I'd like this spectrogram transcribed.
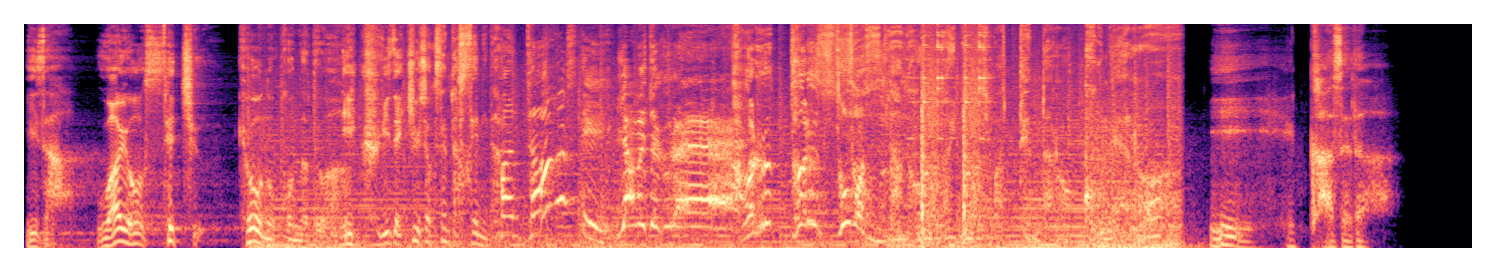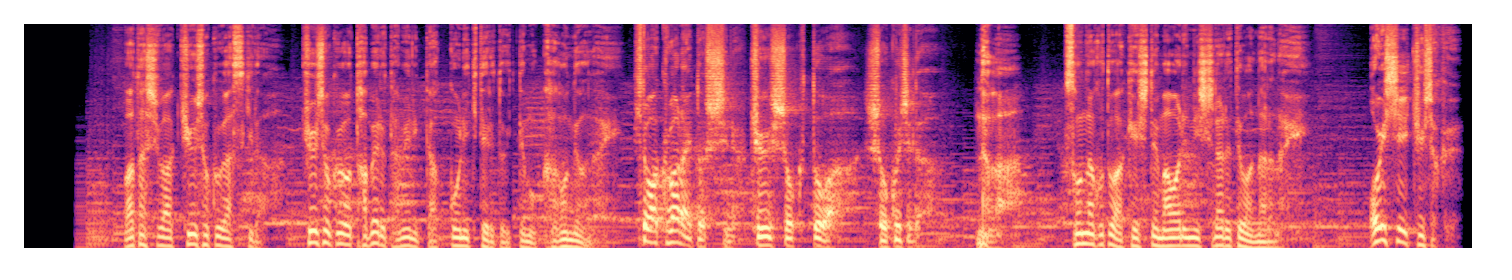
いざ和洋折衷。今日の献立は肉いぜ給食センター。癖になるファンタスティやめてくれタルタルソースそんなの。お前に決まってんだろこの野郎。いい風だ。私は給食が好きだ。給食を食べるために学校に来てると言っても過言ではない。人は食わないと死ぬ。給食とは食事だ。だがそんなことは決して周りに知られてはならない。美味しい給食。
